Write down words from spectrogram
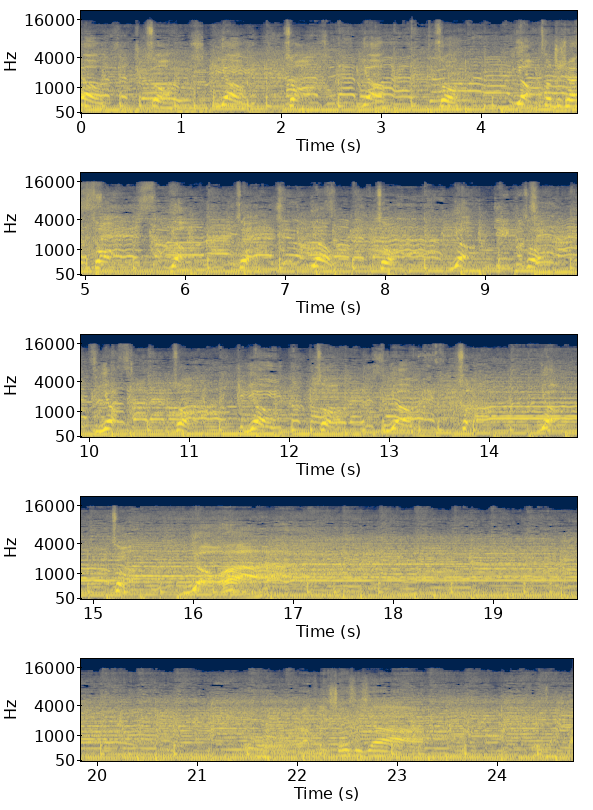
右左右左右左右侧直拳，左右左右左右左右。左右左右左右左右啊！让你休息一下，非常棒。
